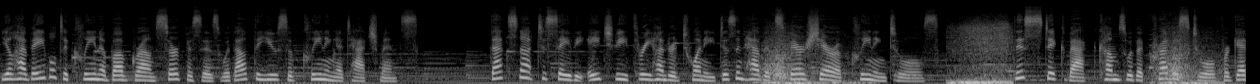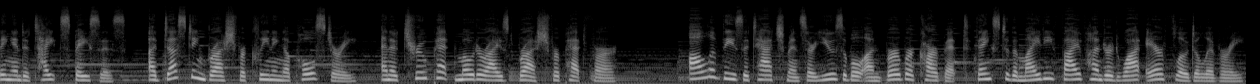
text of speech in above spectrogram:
you'll have able to clean above ground surfaces without the use of cleaning attachments. That's not to say the HV320 doesn't have its fair share of cleaning tools. This stick vac comes with a crevice tool for getting into tight spaces, a dusting brush for cleaning upholstery, and a TruPet motorized brush for pet fur. All of these attachments are usable on Berber carpet thanks to the mighty 500 watt airflow delivery.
